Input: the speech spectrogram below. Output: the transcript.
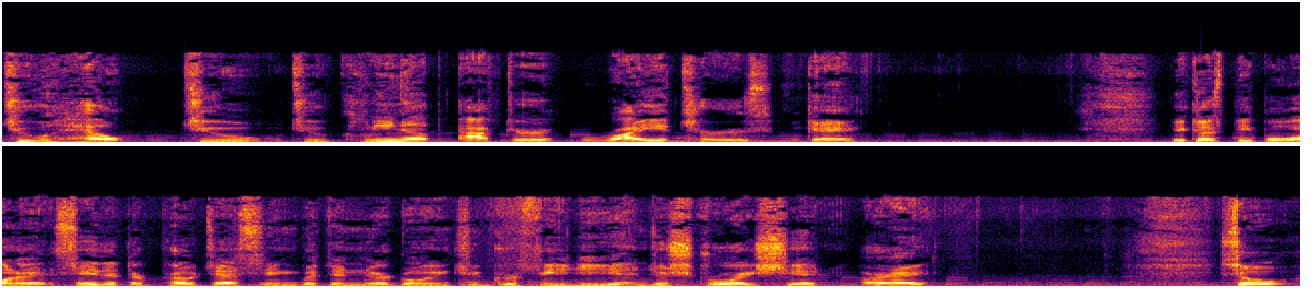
to help, to, to clean up after rioters, okay? Because people want to say that they're protesting, but then they're going to graffiti and destroy shit, all right? So,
